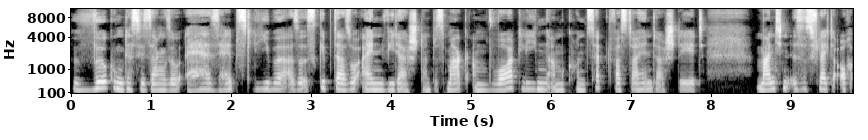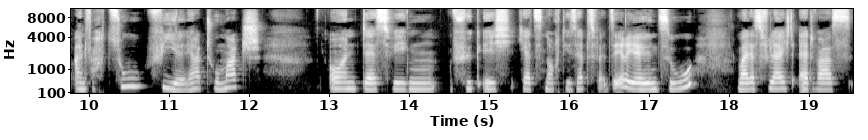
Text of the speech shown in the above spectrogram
Wirkung, dass sie sagen so, äh, Selbstliebe. Also es gibt da so einen Widerstand. Es mag am Wort liegen, am Konzept, was dahinter steht. Manchen ist es vielleicht auch einfach zu viel, ja, too much. Und deswegen füge ich jetzt noch die Selbstwertserie hinzu, weil das vielleicht etwas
